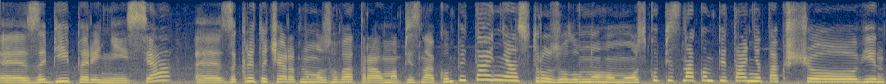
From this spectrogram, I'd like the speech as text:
Е, Забій перенісся, е, закрито-черепно-мозгова травма під знаком питання, струс головного мозку під знаком питання, так що він,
